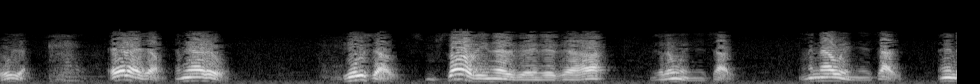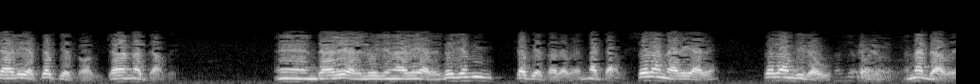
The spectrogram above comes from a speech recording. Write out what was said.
ကိုရအဲ့ဒါကြောင့်ခင်ဗျားတို့ဒီဥစ္စာကိုစောရင်းနဲ့ပြင်နေတာဟာမျိုးလုံးဝင်ရင်စပြီ မနာဝင်ရင်စပြီအင်းဒါလေးကပြတ်ပြတ်သွားပြီဒါအနတ္တပဲအင်းဒါလေးကလိုချင်တာလေးကလိုချင်ပြီးပြတ်ပြတ်သွားတာပဲအနတ္တပဲဆွဲလန်းတာလေးကလည်းသက်လမ်းပြီးတော့ဘူးအနတ္တပဲ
